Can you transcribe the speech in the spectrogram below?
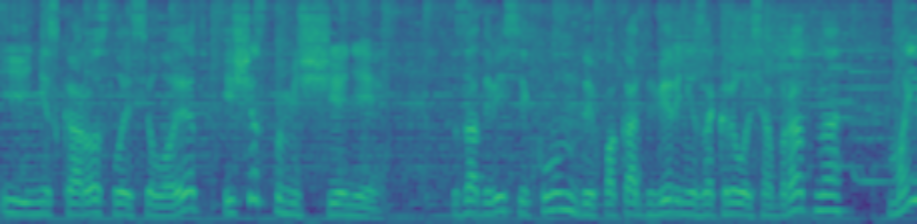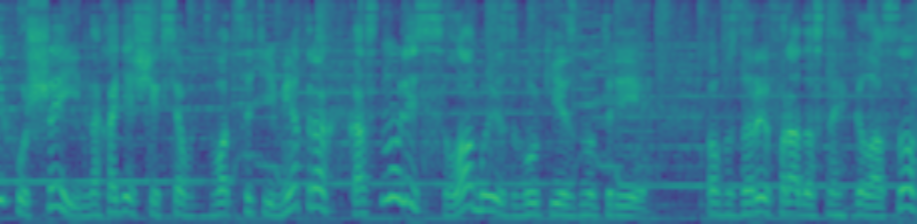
и низкорослый силуэт исчез в помещении. За две секунды, пока дверь не закрылась обратно, моих ушей, находящихся в 20 метрах, коснулись слабые звуки изнутри. Взрыв радостных голосов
